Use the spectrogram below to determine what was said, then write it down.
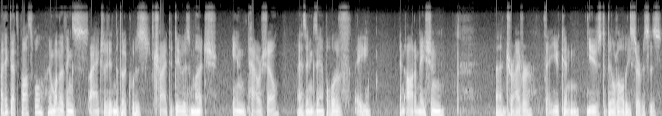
I think that's possible, and one of the things I actually did in the book was try to do as much in PowerShell as an example of a an automation uh, driver that you can use to build all these services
